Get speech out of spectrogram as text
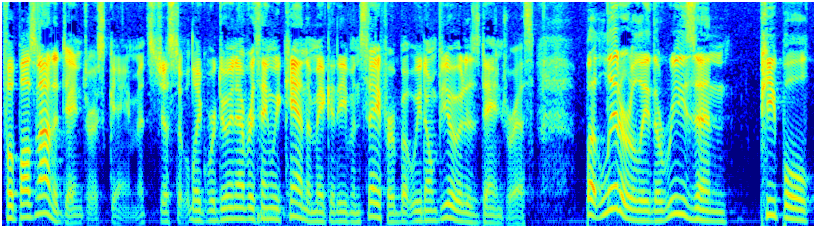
football's not a dangerous game. It's just like we're doing everything we can to make it even safer, but we don't view it as dangerous. But literally the reason people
